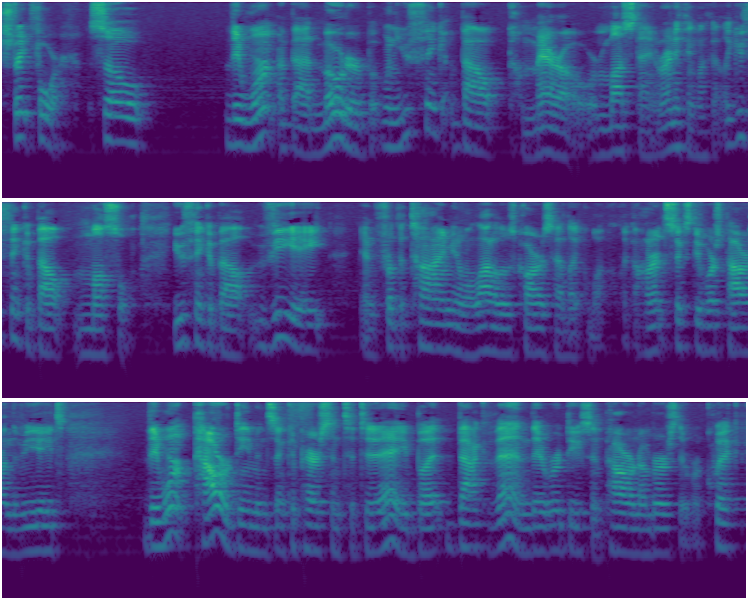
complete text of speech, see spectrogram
straight four. So they weren't a bad motor, but when you think about Camaro or Mustang or anything like that, like you think about muscle, you think about V8, and for the time, you know, a lot of those cars had like what, like 160 horsepower in the V8s. They weren't power demons in comparison to today, but back then they were decent power numbers. They were quick,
